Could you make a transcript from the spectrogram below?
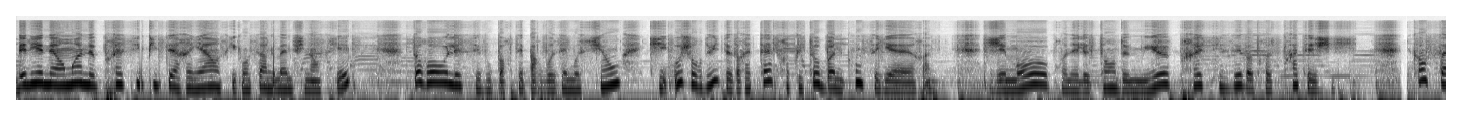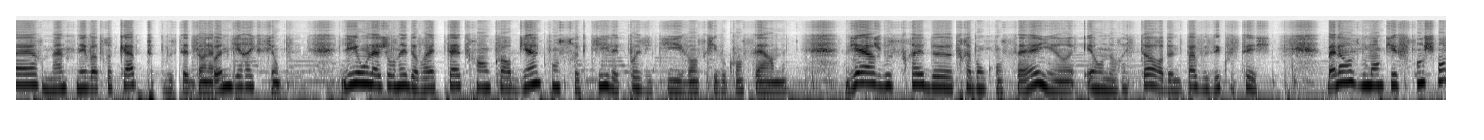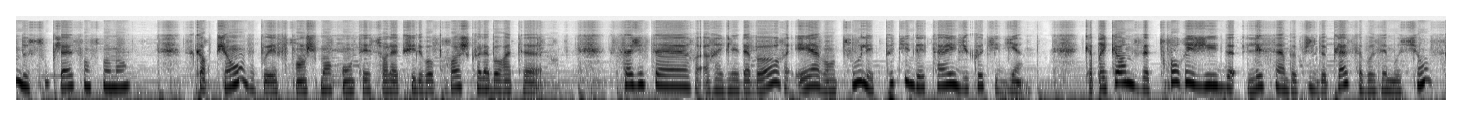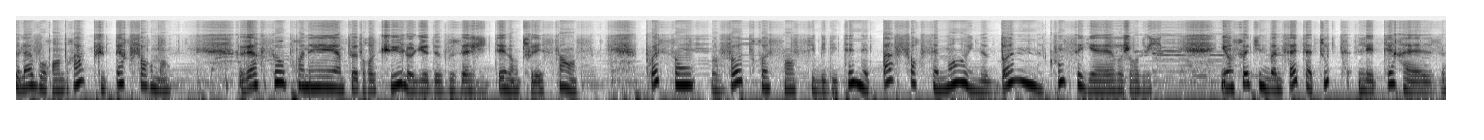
Bélier, néanmoins, ne précipitez rien en ce qui concerne le domaine financier. Taureau, laissez-vous porter par vos émotions qui aujourd'hui devraient être plutôt bonnes conseillères. Gémeaux, prenez le temps de mieux préciser votre stratégie. Cancer, maintenez votre cap, vous êtes dans la bonne direction. Lion, la journée devrait être encore bien constructive et positive en ce qui vous concerne. Vierge, vous serez de très bons conseils et on aurait tort de ne pas vous écouter. Balance, vous manquez franchement de souplesse en ce moment. Scorpion, vous pouvez franchement compter sur l'appui de vos proches collaborateurs. Sagittaire, réglez d'abord et avant tout les petits détails du quotidien. Capricorne, vous êtes trop rigide, laissez un peu plus de place à vos émotions, cela vous rendra plus performant. Verseau, prenez un peu de recul au lieu de vous agiter dans tous les sens. Poisson, votre sensibilité n'est pas forcément une bonne conseillère aujourd'hui. Et on souhaite une bonne fête à toutes les Thérèses.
